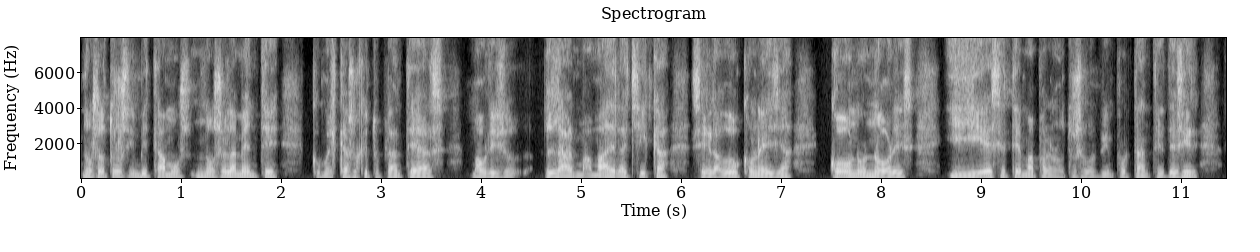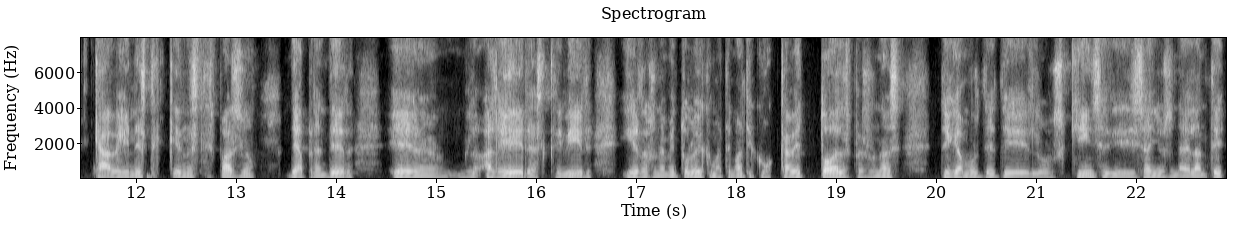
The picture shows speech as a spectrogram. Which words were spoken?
nosotros invitamos no solamente, como el caso que tú planteas, Mauricio, la mamá de la chica se graduó con ella con honores y ese tema para nosotros se volvió importante. Es decir, cabe en este, en este espacio de aprender eh, a leer, a escribir y razonamiento lógico matemático, cabe todas las personas, digamos, desde los 15, 16 años en adelante.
